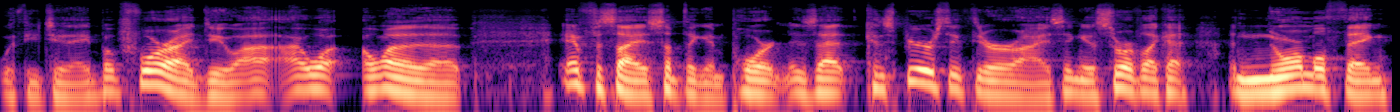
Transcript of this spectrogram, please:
with you today. Before I do, I, I, wa- I wanted to emphasize something important: is that conspiracy theorizing is sort of like a, a normal thing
